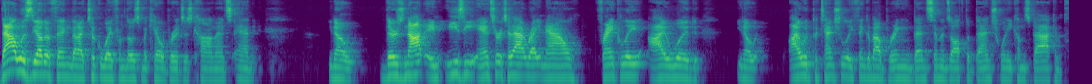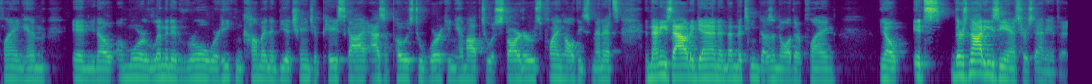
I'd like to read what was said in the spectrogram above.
that was the other thing that I took away from those Mikal Bridges comments. And, you know, there's not an easy answer to that right now frankly, I would, you know, I would potentially think about bringing Ben Simmons off the bench when he comes back and playing him in, you know, a more limited role where he can come in and be a change of pace guy as opposed to working him up to a starter who's playing all these minutes and then he's out again and then the team doesn't know they're playing. You know, it's there's not easy answers to any of it.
